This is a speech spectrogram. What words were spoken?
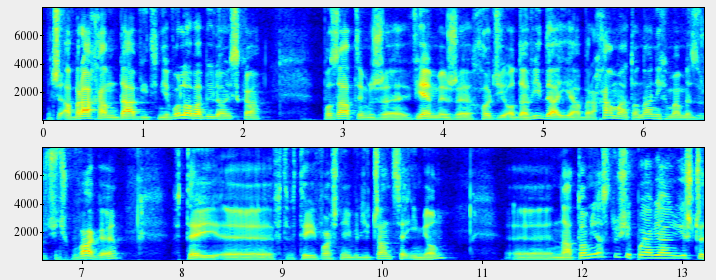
znaczy Abraham, Dawid, niewola babilońska. Poza tym, że wiemy, że chodzi o Dawida i Abrahama, to na nich mamy zwrócić uwagę w tej, e, w tej właśnie wyliczance imion. E, Natomiast tu się pojawiają jeszcze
